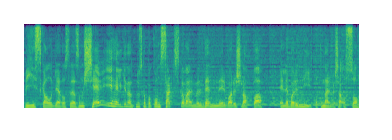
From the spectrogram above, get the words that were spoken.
vi skal glede oss til det som skjer i helgen. Enten du skal på konsert, skal være med venner, bare slappe av, eller bare nyte at det nærmer seg også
